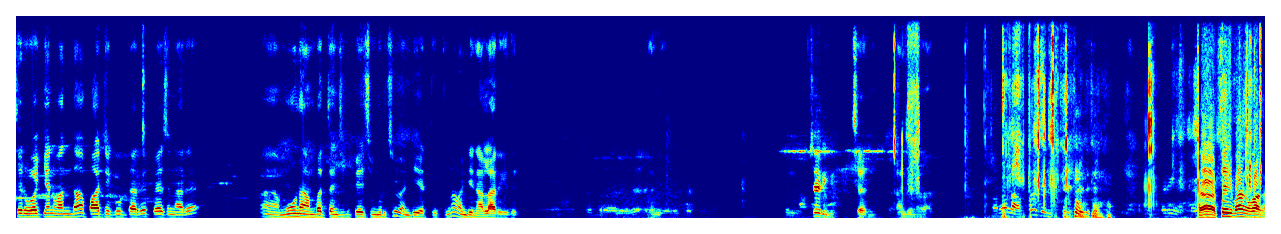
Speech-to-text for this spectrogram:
சரி ஓகேன்னு வந்தான். பார்ட்டி கூப்பிட்டாரு பேசினாரு. மூணு ஐம்பத்தஞ்சுக்கு பேசி முடிச்சு வண்டி எடுத்துக்கிட்டோம்னா வண்டி நல்லா இருக்குது. சரிங்க. சரி வண்டி நல்லா இருக்கு. ஆ சரி வாங்க வாங்க.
